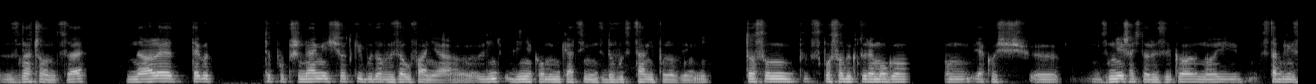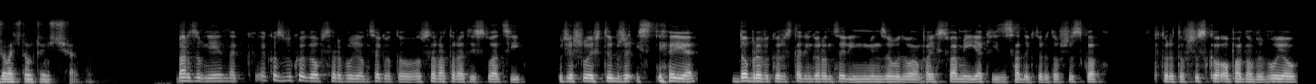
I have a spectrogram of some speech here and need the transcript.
y, znaczące, no ale tego typu przynajmniej środki budowy zaufania, linie komunikacji między dowódcami polowymi, to są sposoby, które mogą jakoś e, zmniejszać to ryzyko no i stabilizować tą część świata. Bardzo mnie jednak, jako zwykłego obserwującego, to obserwatora tej sytuacji, ucieszyłeś tym, że istnieje dobre wykorzystanie gorącej linii między obydwoma państwami jakieś zasady, które to wszystko, które to wszystko opanowywują.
